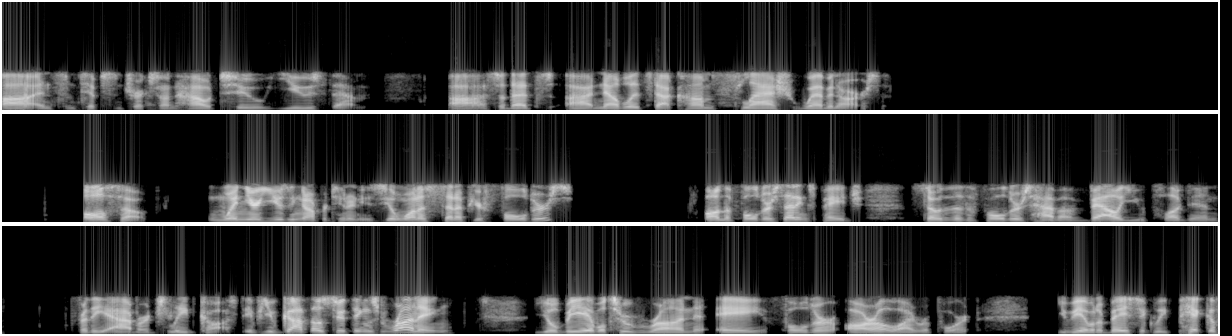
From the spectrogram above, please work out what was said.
uh, and some tips and tricks on how to use them. Uh, so that's uh, nowblitz.com slash webinars. Also, when you're using opportunities, you'll want to set up your folders on the folder settings page so that the folders have a value plugged in for the average lead cost. If you've got those two things running, you'll be able to run a folder ROI report. You'll be able to basically pick a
